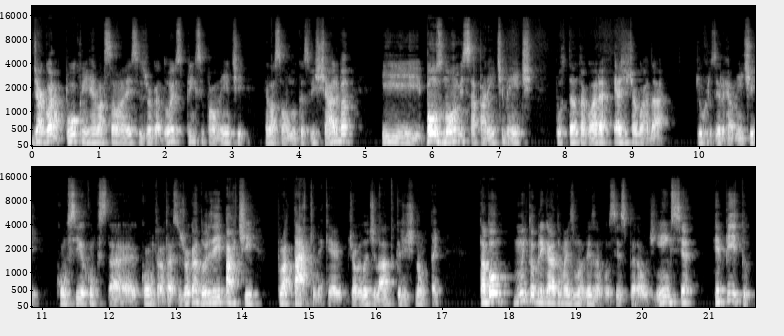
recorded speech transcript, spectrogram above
de agora a pouco em relação a esses jogadores, principalmente em relação ao Lucas Vicharba. E bons nomes, aparentemente. Portanto, agora é a gente aguardar que o Cruzeiro realmente consiga conquistar, é, contratar esses jogadores e aí partir para o ataque, né? Que é jogador de lado que a gente não tem. Tá bom? Muito obrigado mais uma vez a vocês pela audiência. Repito,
